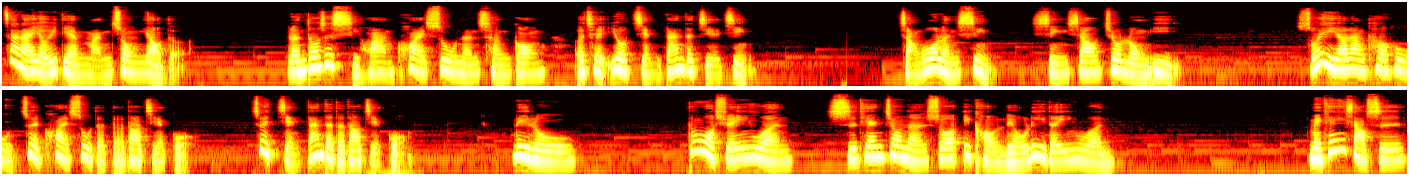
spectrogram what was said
再来，有一点蛮重要的，人都是喜欢快速能成功，而且又简单的捷径。掌握人性，行销就容易。所以要让客户最快速的得到结果，最简单的得到结果。例如，跟我学英文，十天就能说一口流利的英文。每天一小时，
